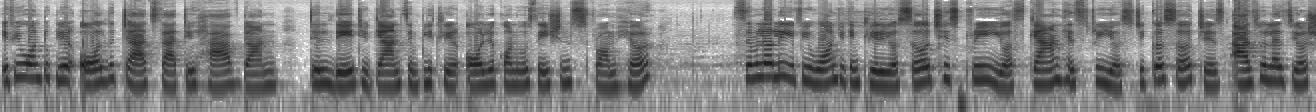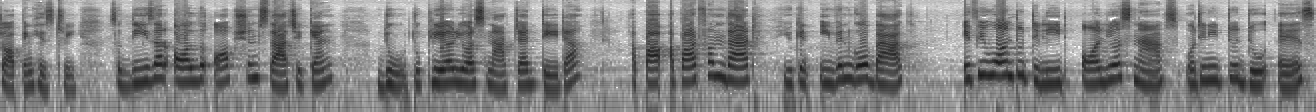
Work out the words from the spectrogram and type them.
if you want to clear all the chats that you have done till date, you can simply clear all your conversations from here. Similarly, if you want, you can clear your search history, your scan history, your sticker searches, as well as your shopping history. So these are all the options that you can do to clear your Snapchat data. Apart, apart from that, you can even go back. If you want to delete all your snaps, what you need to do is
